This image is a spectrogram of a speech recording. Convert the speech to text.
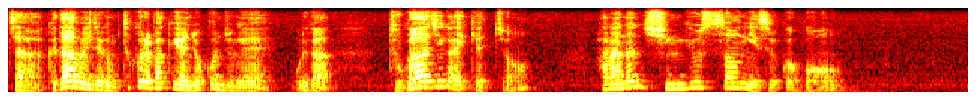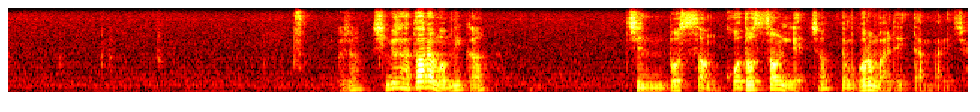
자, 그 다음에 이제 그럼 특허를 받기 위한 요건 중에 우리가 두 가지가 있겠죠. 하나는 신규성이 있을 거고, 그죠? 신규성 또 하나 뭡니까? 진보성, 고도성이겠죠? 뭐 그런 말들이 있단 말이죠.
